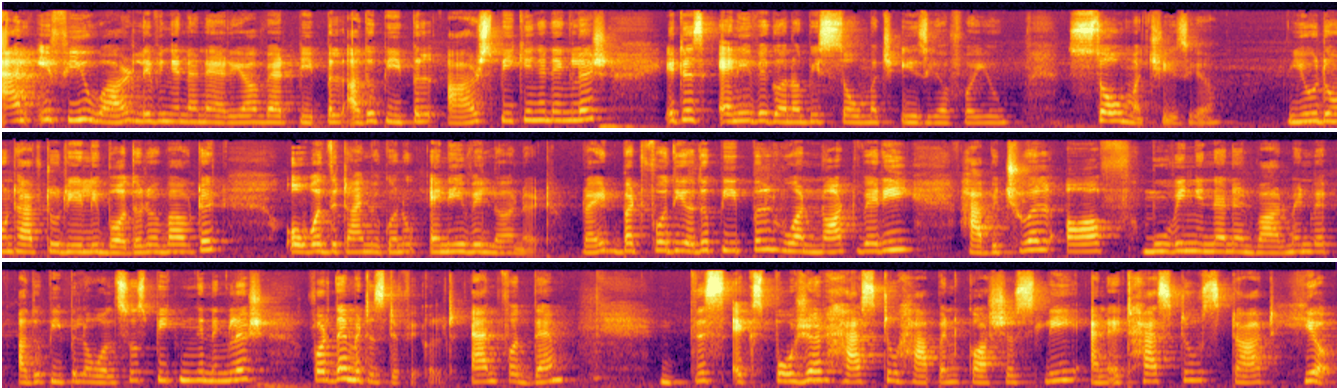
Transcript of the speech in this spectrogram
And if you are living in an area where people other people are speaking in english it is anyway going to be so much easier for you. So much easier. You don't have to really bother about it. Over the time you're going to anyway learn it. Right? But for the other people who are not very habitual of moving in an environment where other people are also speaking in english for them it is difficult. And for them this exposure has to happen cautiously and it has to start here.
